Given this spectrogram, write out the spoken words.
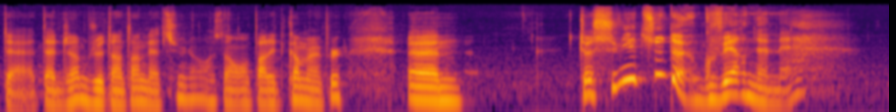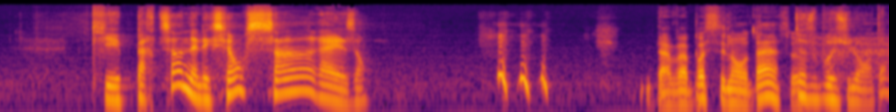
ta, ta job, je veux t'entendre là-dessus. là. On, on parlait de com un peu. Euh, te souviens-tu d'un gouvernement qui est parti en élection sans raison? Ça va pas si longtemps, ça. Ça fait pas si longtemps.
